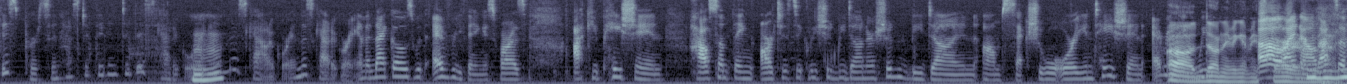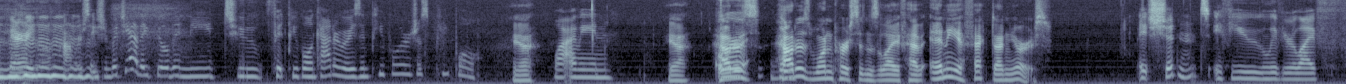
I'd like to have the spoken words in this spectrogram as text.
this person has to fit into this category, Mm-hmm. and this category, and this category, and then that goes with everything as far as occupation, how something artistically should be done or shouldn't be done, um, sexual orientation, everything. Oh, We- don't even get me Oh. I know. That's a very long conversation. But yeah, they feel the need to fit people in categories, and people are just people. Yeah, Well, I mean, yeah. How does the- how does one person's life have any effect on yours? it shouldn't if you live your life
